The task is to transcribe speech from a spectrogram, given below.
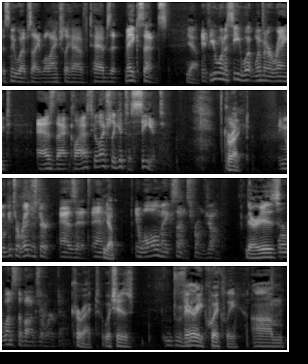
this new website will actually have tabs that make sense. Yeah. If you want to see what women are ranked as that class, you'll actually get to see it. Correct. Like, and you'll get to register as it, and yep. it will all make sense from jump. There is, or once the bugs are worked out. Correct, which is very quickly. Um,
